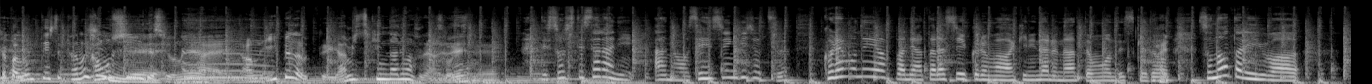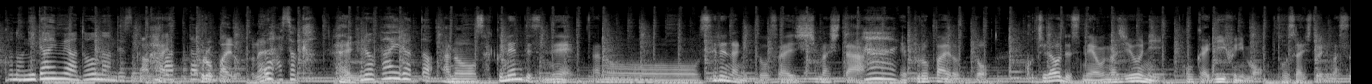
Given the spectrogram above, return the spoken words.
やっぱ運転して楽しいんで。ー楽しいですよね、はい。あの E ペダルってやみつきになりますねあれね。そうですね。でそしてさらにあの先進技術。これもねやっぱね新しい車は気になるなって思うんですけど、はい。そのあたりはこの2代目はどうなんですか？変わった？プロパイロットね。うわそうか、はい。プロパイロット。あの昨年ですね、あのセレナに搭載しました、はい。えプロパイロット。こちらをですね同じように今回リーフにも搭載しております。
